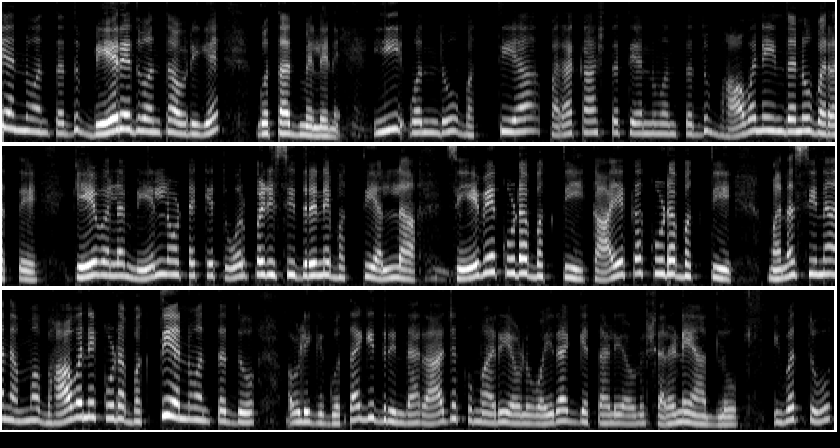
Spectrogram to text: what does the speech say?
ಅನ್ನುವಂಥದ್ದು ಬೇರೆದು ಅಂತ ಅವರಿಗೆ ಗೊತ್ತಾದ ಮೇಲೇ ಈ ಒಂದು ಭಕ್ತಿಯ ಪರಾಕಾಷ್ಠತೆ ಅನ್ನುವಂಥದ್ದು ಭಾವನೆಯಿಂದನೂ ಬರುತ್ತೆ. ಕೇವಲ ಮೇಲ್ನೋಟಕ್ಕೆ ತೋರ್ಪಡಿಸಿದ್ರೇ ಭಕ್ತಿ ಅಲ್ಲ. ಸೇವೆ ಕೂಡ ಭಕ್ತಿ, ಕಾಯಕ ಕೂಡ ಭಕ್ತಿ, ಮನಸ್ಸಿನ ನಮ್ಮ ಭಾವನೆ ಕೂಡ ಭಕ್ತಿ ಅನ್ನುವಂಥದ್ದು ಅವಳಿಗೆ ಗೊತ್ತಾಗಿದ್ದರಿಂದ ರಾಜಕುಮಾರಿ ಅವಳು ವೈರಾಗ್ಯ ತಾಳಿ ಅವಳು ಶರಣೆ ಆದಳು ಇವತ್ತು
